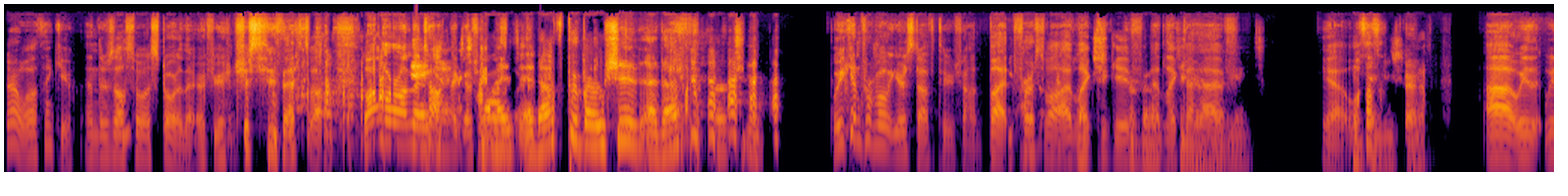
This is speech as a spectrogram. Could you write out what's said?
Oh well, thank you. And there's also a store there if you're interested in that as well. While we're on the topic of shameless guys, enough promotion. Enough promotion. we can promote your stuff too, Shawn. But first of all, I'd like to give, I'd like to your have, audience. Yeah, well, Continue, fair enough. Uh, we we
